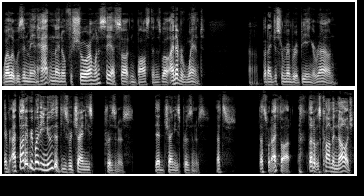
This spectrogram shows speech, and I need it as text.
well, it was in Manhattan, I know for sure. I want to say I saw it in Boston as well. I never went, uh, but I just remember it being around. I thought everybody knew that these were Chinese prisoners, dead Chinese prisoners. That's that's what I thought. I thought it was common knowledge.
